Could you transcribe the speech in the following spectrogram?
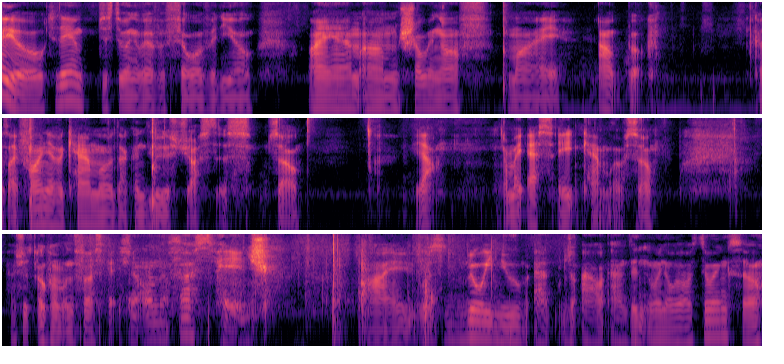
Heyo, today I'm just doing a bit of a filler video. I am um, showing off my Outbook because I finally have a camera that can do this justice. So, yeah, got my S8 camera. So, let's just open up on the first page. Now, on the first page, I was really new at out and didn't really know what I was doing. So,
